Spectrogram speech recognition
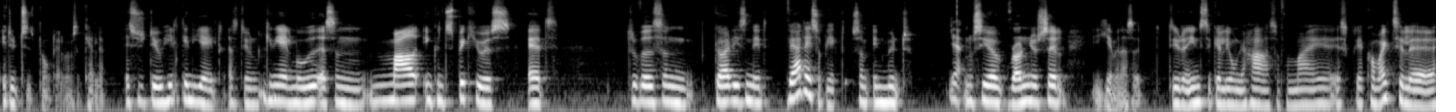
et nyt tidspunkt, eller hvad man skal kalde det. Jeg synes, det er jo helt genialt. Altså, det er jo en genial måde, at sådan meget inconspicuous, at du ved, sådan, gøre det i sådan et hverdagsobjekt, som en mønt. Ja. Nu siger Ron jo selv, jamen altså, det er jo den eneste galion, jeg har, så for mig, jeg, jeg kommer ikke til at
